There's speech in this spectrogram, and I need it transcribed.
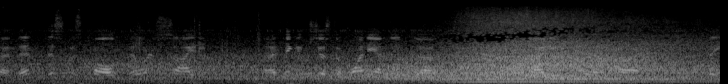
And then this was called Miller's Siding. And I think it was just a one-ended uh, siding for uh, they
